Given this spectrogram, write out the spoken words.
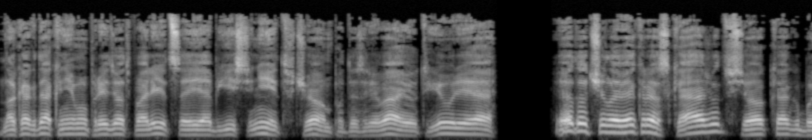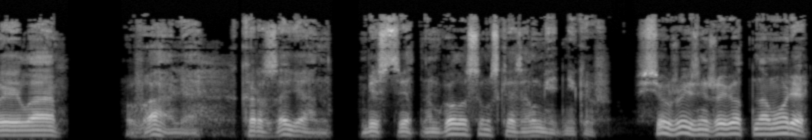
Но когда к нему придет полиция и объяснит, в чем подозревают Юрия, этот человек расскажет все, как было. — Валя, Карзаян, — бесцветным голосом сказал Медников. — Всю жизнь живет на море,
